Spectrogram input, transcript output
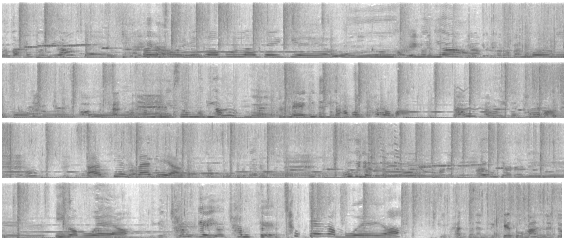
여가 할머니야? 네. 할머니가 불러대기예요. 오, 할머니야? 할머니 선물. 할머니 선물이야? 네. 그럼 애기도 이거 한번 털어봐. 안 넣어줘?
